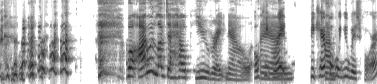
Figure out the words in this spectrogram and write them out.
well i would love to help you right now Okay, great. And- Be careful um, what you wish for.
